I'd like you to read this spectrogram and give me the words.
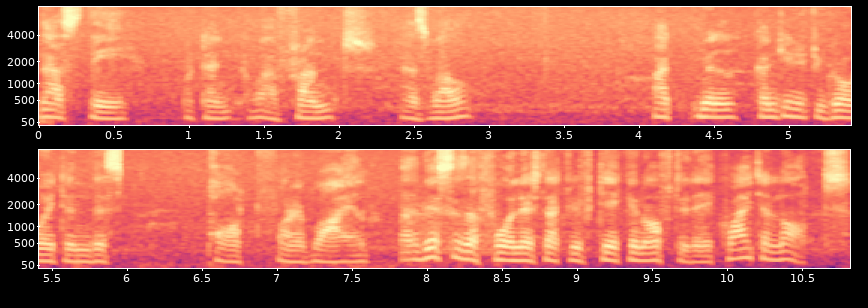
that's the uh, front as well but we'll continue to grow it in this pot for a while. Uh, this is a foliage that we've taken off today, quite a lot.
